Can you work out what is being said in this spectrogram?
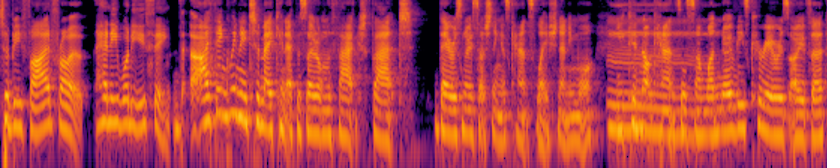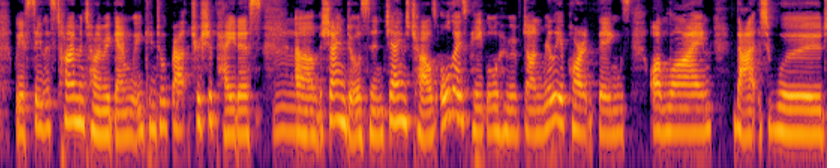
to be fired from it. Henny, what do you think? I think we need to make an episode on the fact that there is no such thing as cancellation anymore. You cannot cancel someone. Nobody's career is over. We have seen this time and time again. We can talk about Trisha Paytas, um, Shane Dawson, James Charles, all those people who have done really abhorrent things online that would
